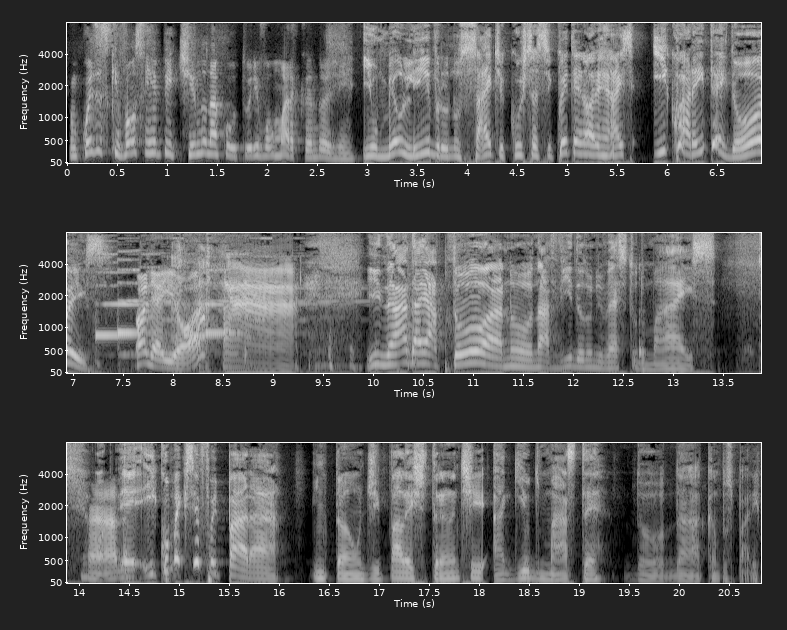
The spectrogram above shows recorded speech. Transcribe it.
São coisas que vão se repetindo na cultura e vão marcando a gente. E o meu livro no site custa R$ 59,42. Olha aí, ó. e nada é à toa no, na vida do universo e tudo mais. Nada. É, e como é que você foi parar então, de palestrante a Guildmaster do, da Campus Party?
